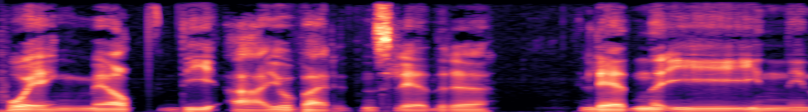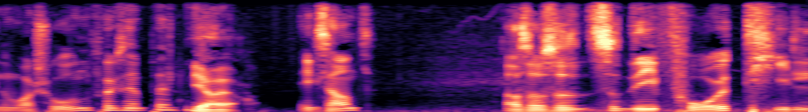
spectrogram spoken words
poeng med at de er jo verdensledere ledende i, innen innovasjon, f.eks. Ja, ja. Ikke sant? Altså, så, så de får jo til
